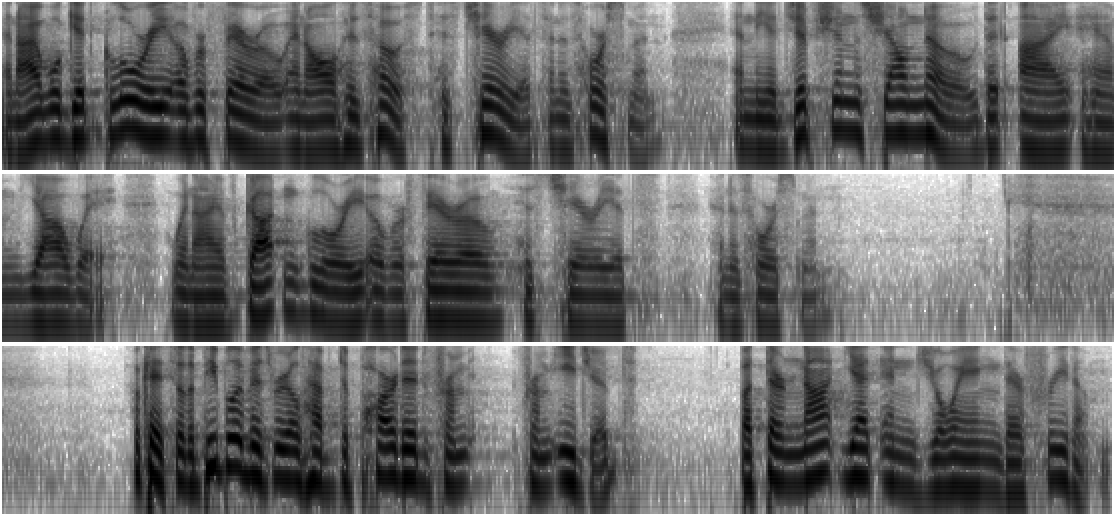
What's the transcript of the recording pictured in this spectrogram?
and I will get glory over Pharaoh and all his host, his chariots and his horsemen. And the Egyptians shall know that I am Yahweh, when I have gotten glory over Pharaoh, his chariots, and his horsemen. Okay, so the people of Israel have departed from, from Egypt, but they're not yet enjoying their freedom.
